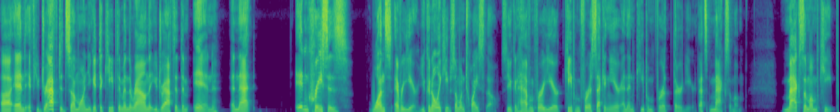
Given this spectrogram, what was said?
Uh, and if you drafted someone, you get to keep them in the round that you drafted them in, and that increases once every year. You can only keep someone twice, though. So you can have them for a year, keep them for a second year, and then keep them for a third year. That's maximum. maximum keep.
